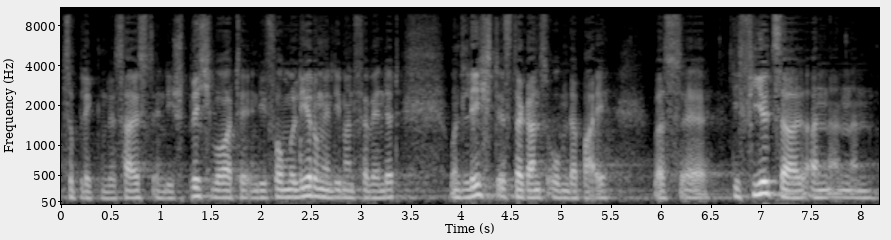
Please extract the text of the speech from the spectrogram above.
zu blicken. Das heißt, in die Sprichworte, in die Formulierungen, die man verwendet. Und Licht ist da ganz oben dabei, was äh, die Vielzahl an, an, an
